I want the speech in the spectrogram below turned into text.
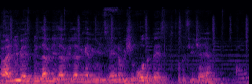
all right, Nubia, it's been lovely, lovely, lovely having you today, and I wish you all the best for the future, yeah? Thank you.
